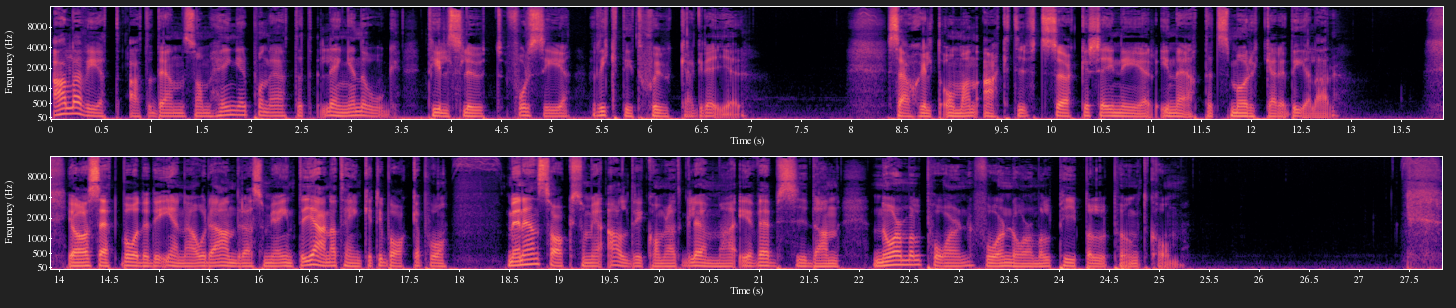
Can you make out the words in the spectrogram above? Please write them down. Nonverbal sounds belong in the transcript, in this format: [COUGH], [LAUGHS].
Alla vet att den som hänger på nätet länge nog till slut får se riktigt sjuka grejer. Särskilt om man aktivt söker sig ner i nätets mörkare delar. Jag har sett både det ena och det andra som jag inte gärna tänker tillbaka på. Men en sak som jag aldrig kommer att glömma är webbsidan normalpornfornormalpeople.com.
